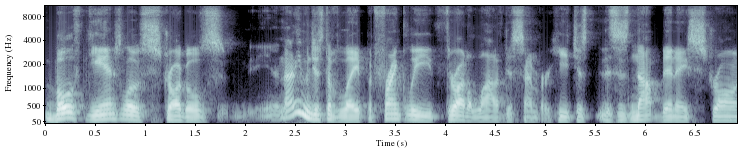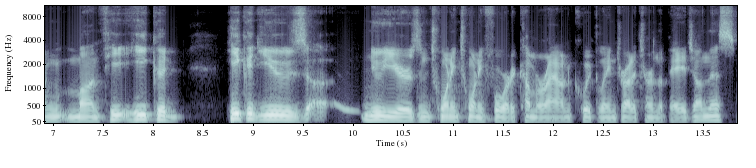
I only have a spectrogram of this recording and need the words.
both D'Angelo's struggles, not even just of late, but frankly throughout a lot of December, he just this has not been a strong month. He he could he could use uh, New Year's in 2024 to come around quickly and try to turn the page on this.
